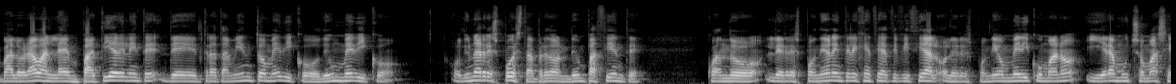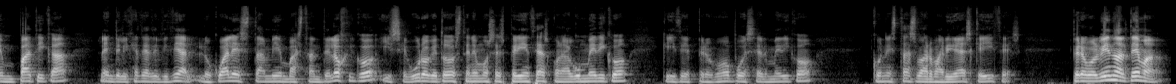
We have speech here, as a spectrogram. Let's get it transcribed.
valoraban la empatía del, tratamiento médico o de un médico o de una respuesta, perdón, de un paciente cuando le respondía una inteligencia artificial o le respondía a un médico humano y era mucho más empática la inteligencia artificial, lo cual es también bastante lógico y seguro que todos tenemos experiencias con algún médico que dices, pero ¿cómo puedes ser médico con estas barbaridades que dices? Pero volviendo al tema,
